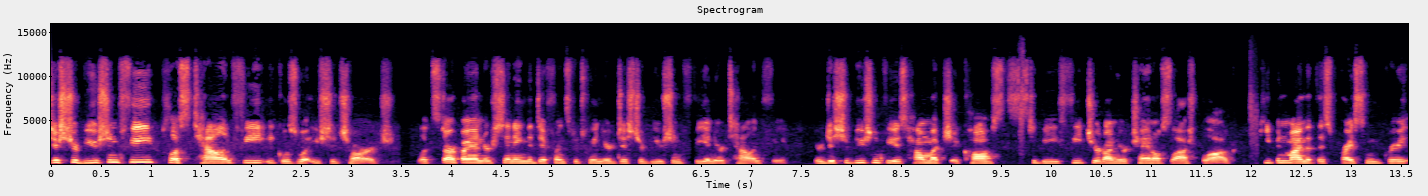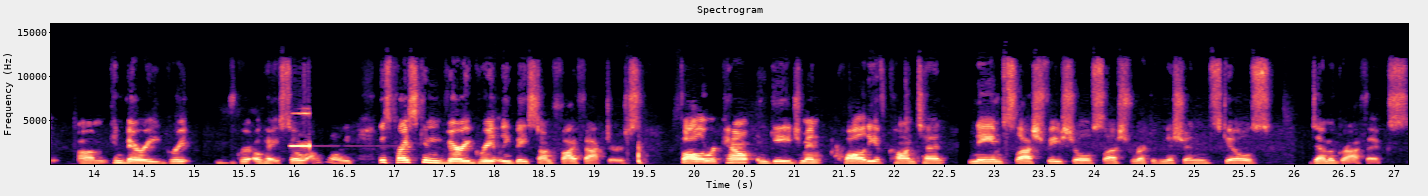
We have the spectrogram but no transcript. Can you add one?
distribution fee plus talent fee equals what you should charge. Let's start by understanding the difference between your distribution fee and your talent fee. Your distribution fee is how much it costs to be featured on your channel slash blog. Keep in mind that this price can great um, can vary great. gr- Okay, so. This price can vary greatly based on five factors: follower count, engagement, quality of content, name slash facial slash recognition skills, demographics.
